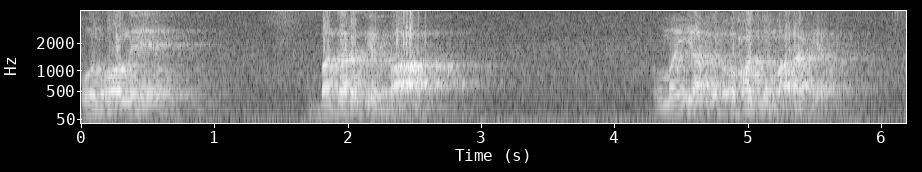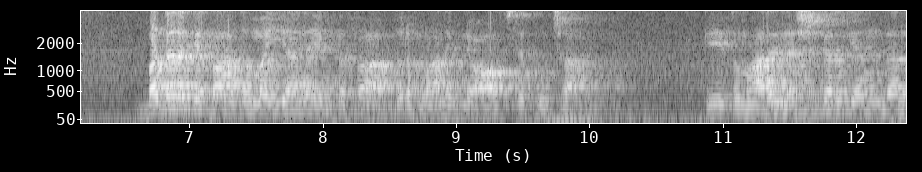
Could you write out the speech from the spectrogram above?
انہوں نے بدر کے بعد امیہ پھر احد میں مارا گیا تھا۔ بدر کے بعد امیہ نے ایک دفعہ عبد الرحمٰن ابن عوف سے پوچھا کہ تمہارے لشکر کے اندر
